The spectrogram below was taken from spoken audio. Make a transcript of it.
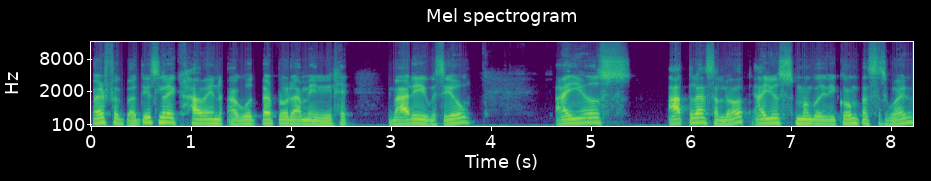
perfect, but it's like having a good pair programming buddy with you. I use Atlas a lot. I use MongoDB Compass as well.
